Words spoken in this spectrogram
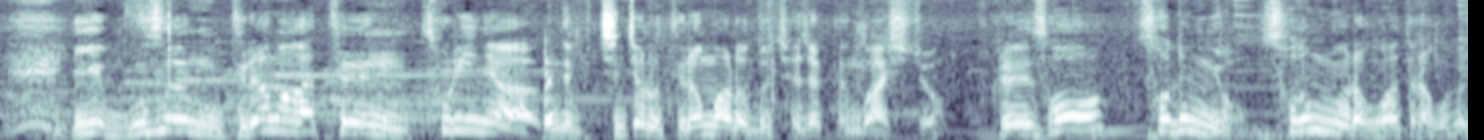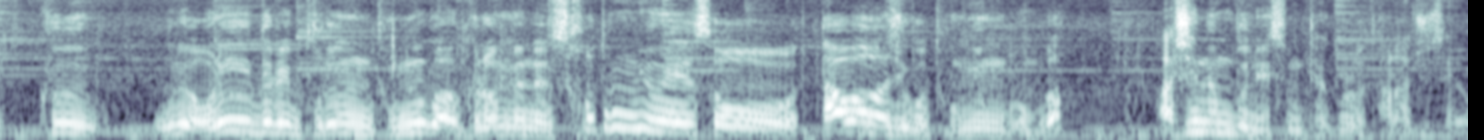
이게 무슨 드라마 같은 소리냐. 근데 진짜로 드라마로도 제작된 거 아시죠? 그래서 서동요, 서동요라고 하더라고요. 그 우리 어린이들이 부르는 동요가 그러면은 서동요에서 따와가지고 동요인 건가? 아시는 분 있으면 댓글로 달아주세요.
